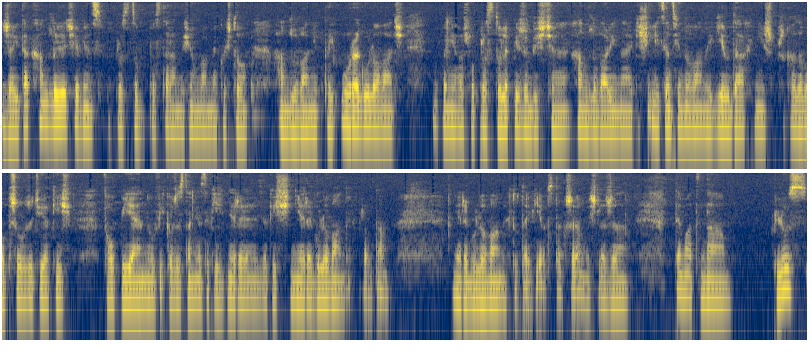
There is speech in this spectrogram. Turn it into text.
że i tak handlujecie, więc po prostu postaramy się Wam jakoś to handlowanie tutaj uregulować, ponieważ po prostu lepiej, żebyście handlowali na jakichś licencjonowanych giełdach niż przykładowo przy użyciu jakichś VPN-ów i korzystanie z, jakich niere, z jakichś nieregulowanych, prawda? Nieregulowanych tutaj giełd. Także myślę, że temat na plus.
